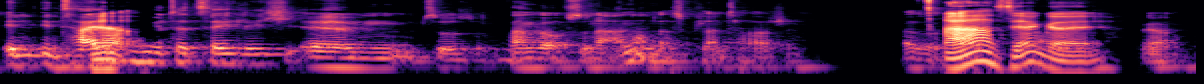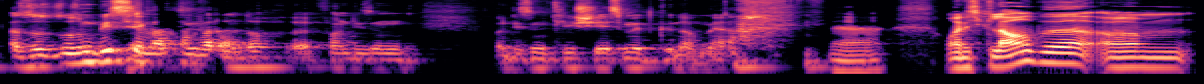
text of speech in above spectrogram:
In, in Thailand Ja. haben wir tatsächlich, ähm, so, so waren wir auf so einer Ananasplantage. Also, Ah, sehr geil. ja, also so ein bisschen was haben wir dann doch äh, von diesen, von diesen Klischees mitgenommen, ja. Ja. Und ich glaube, ähm,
